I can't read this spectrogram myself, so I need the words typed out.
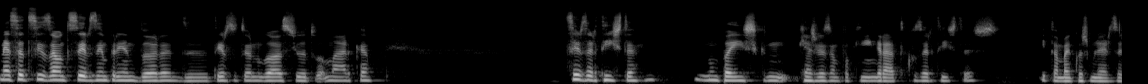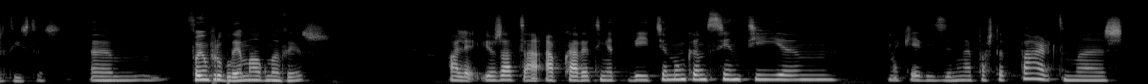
nessa decisão de seres empreendedora, de teres o teu negócio, a tua marca, de seres artista, num país que, que, às vezes é um pouquinho ingrato com os artistas e também com as mulheres artistas. Um, foi um problema alguma vez? Olha, eu já há bocado eu tinha-te dito, eu nunca me sentia, hum, como é que é dizer, não é posta de parte, mas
